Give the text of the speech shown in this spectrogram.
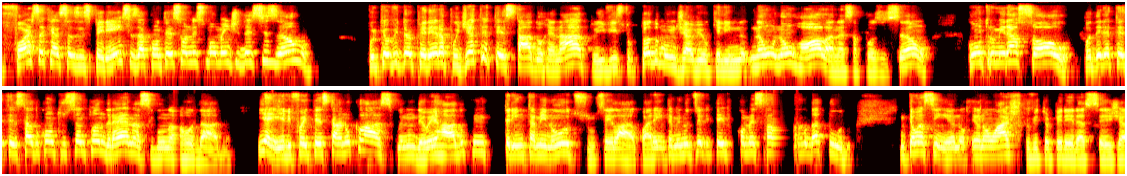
força que essas experiências aconteçam nesse momento de decisão. Porque o Vitor Pereira podia ter testado o Renato e visto que todo mundo já viu que ele não, não rola nessa posição contra o Mirassol. Poderia ter testado contra o Santo André na segunda rodada. E aí ele foi testar no clássico e não deu errado com 30 minutos, sei lá, 40 minutos, ele teve que começar a mudar tudo. Então, assim, eu não, eu não acho que o Vitor Pereira seja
